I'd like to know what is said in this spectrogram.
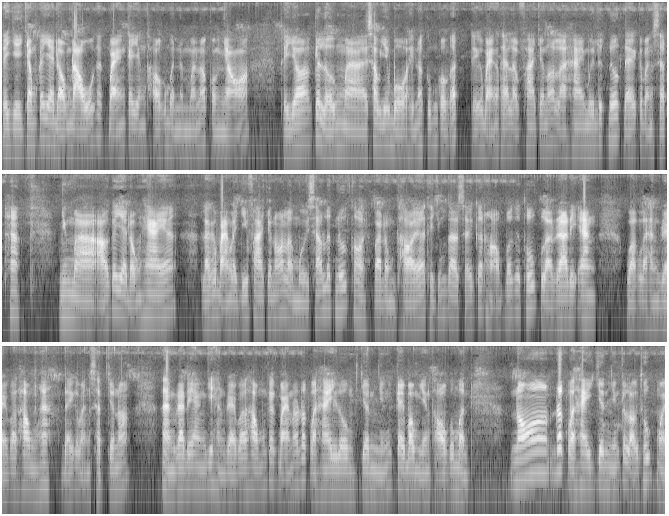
tại vì trong cái giai đoạn đầu các bạn cây văn thọ của mình mà nó còn nhỏ thì do cái lượng mà sâu dẻ bùa thì nó cũng còn ít thì các bạn có thể là pha cho nó là 20 lít nước để các bạn xịt ha. Nhưng mà ở cái giai đoạn 2 á là các bạn là chỉ pha cho nó là 16 lít nước thôi. Và đồng thời á, thì chúng ta sẽ kết hợp với cái thuốc là ra đi ăn hoặc là hàng rề ba thông ha để các bạn xịt cho nó. Cái hàng ra đi ăn với hàng rề ba thông các bạn nó rất là hay luôn trên những cái cây bông dạng thọ của mình. Nó rất là hay trên những cái loại thuốc mà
